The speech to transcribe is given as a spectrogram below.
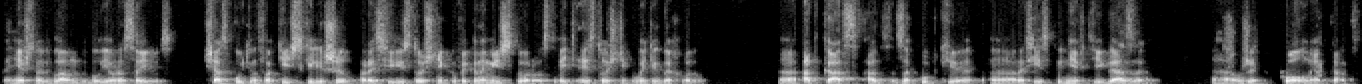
конечно, это главное это был Евросоюз. Сейчас Путин фактически лишил Россию источников экономического роста, источников этих доходов. Э, отказ от закупки э, российской нефти и газа, э, уже полный отказ,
